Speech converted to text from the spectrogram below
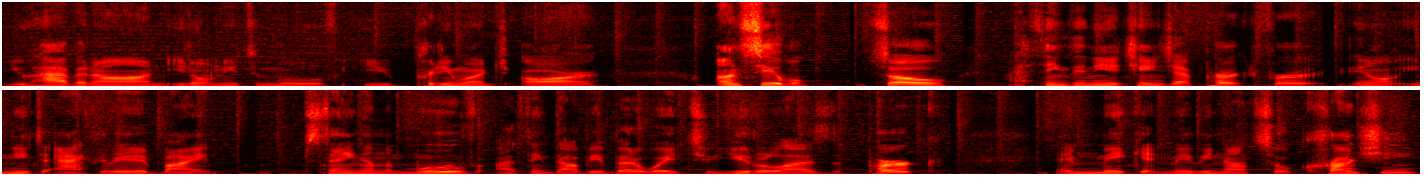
you have it on, you don't need to move, you pretty much are unseeable. So I think they need to change that perk for, you know, you need to activate it by staying on the move. I think that'll be a better way to utilize the perk and make it maybe not so crunchy.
